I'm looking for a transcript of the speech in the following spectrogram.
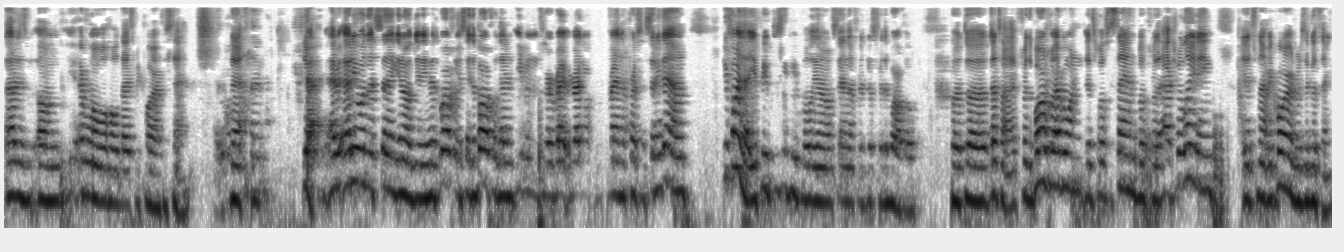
that is um everyone will hold that it's required to stand. That, yeah, anyone that's saying you know you hear the Barchu, you say the Barchu, then even for a random person sitting down, you find that you, you see people you know stand up for just for the Barchu. But uh, that's not for the Barchu, everyone is supposed to stand, but for the actual laning, it's not required, which is a good thing.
